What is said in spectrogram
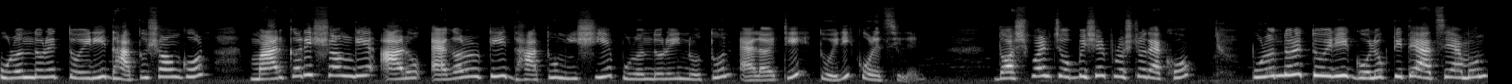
পুরন্দরের তৈরি ধাতু সংকর, মার্কারির সঙ্গে আরও এগারোটি ধাতু মিশিয়ে পুরন্দর এই নতুন অ্যালয়টি তৈরি করেছিলেন। দশ পয়েন্ট চব্বিশের প্রশ্ন দেখো পুরন্দরের তৈরি গোলকটিতে আছে এমন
